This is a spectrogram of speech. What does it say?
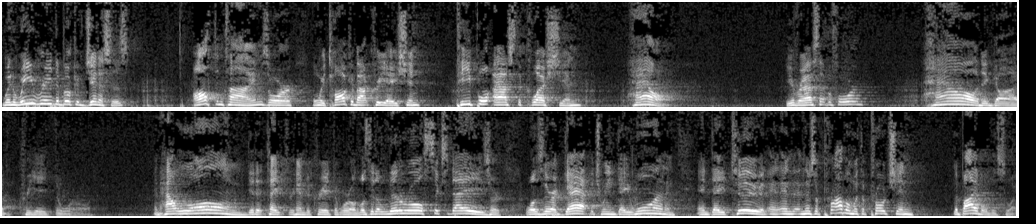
when we read the book of Genesis, oftentimes, or when we talk about creation, people ask the question, how? You ever asked that before? How did God create the world? And how long did it take for him to create the world? Was it a literal six days or, Was there a gap between day one and, and day two? And, and, and there's a problem with approaching the Bible this way.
